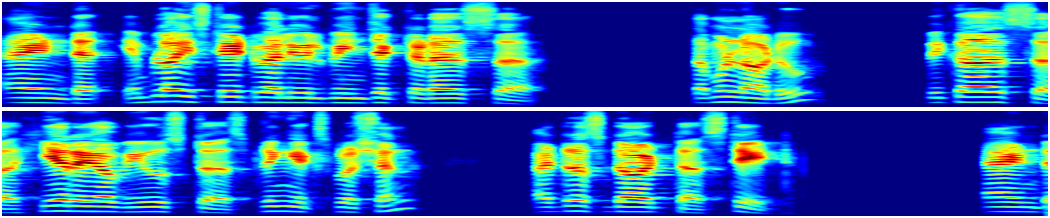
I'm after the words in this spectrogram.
And employee state value will be injected as Tamil Nadu because uh, here I have used uh, Spring expression address dot uh, state. And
